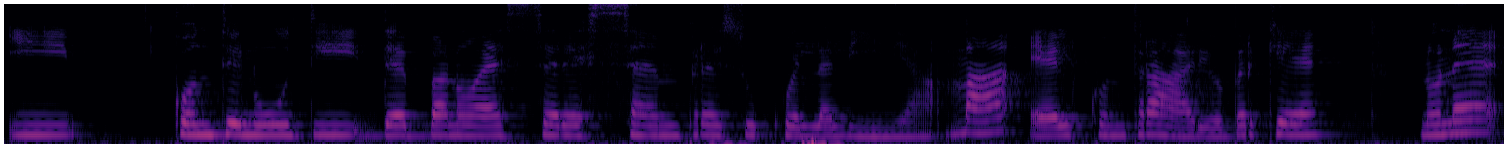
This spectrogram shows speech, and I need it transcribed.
i contenuti debbano essere sempre su quella linea, ma è il contrario, perché non è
